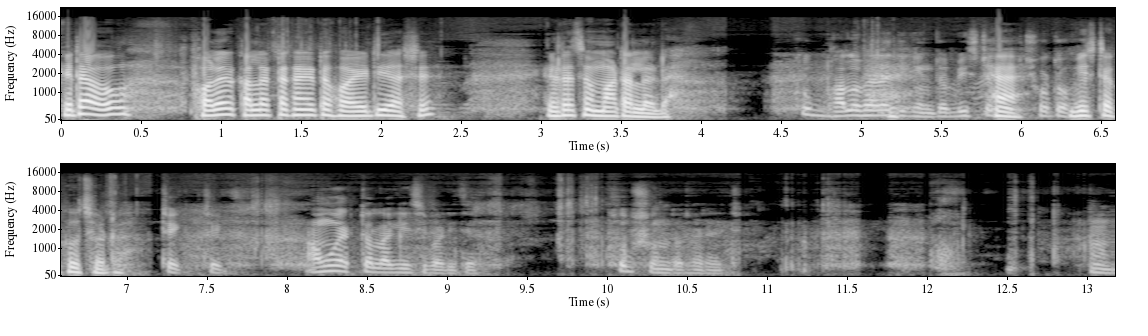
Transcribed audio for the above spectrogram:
এটাও ফলের কালারটা খানিকটা হোয়াইটই আসে। এটা হচ্ছে মাটালাডা খুব ভালো ভ্যারাইটি কিন্তু বীজটা হ্যাঁ খুব ছোট। বীজটা খুব ছোট। ঠিক ঠিক। আমিও একটা লাগিয়েছি বাড়িতে। খুব সুন্দর ভ্যারাইটি হুম।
